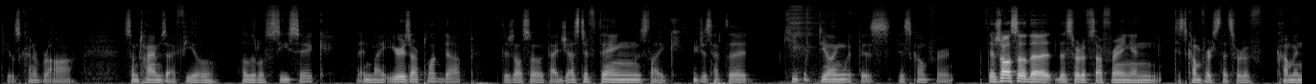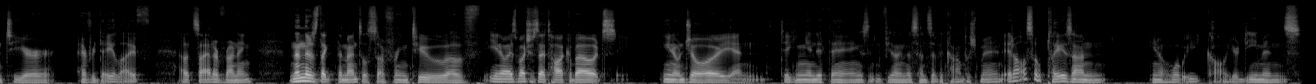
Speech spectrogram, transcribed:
feels kind of raw. Sometimes I feel a little seasick and my ears are plugged up. There's also digestive things like you just have to keep dealing with this discomfort. There's also the the sort of suffering and discomforts that sort of come into your everyday life outside of running. And then there's like the mental suffering too of, you know, as much as I talk about, you know, joy and digging into things and feeling the sense of accomplishment, it also plays on, you know, what we call your demons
